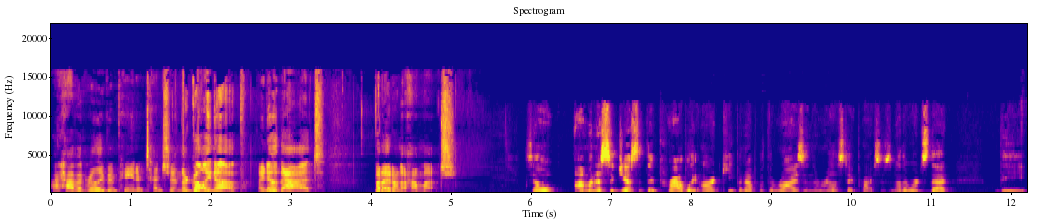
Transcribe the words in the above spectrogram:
I haven't really been paying attention. They're going up. I know that, but I don't know how much. So I'm going to suggest that they probably aren't keeping up with the rise in the real estate prices. In other words, that the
